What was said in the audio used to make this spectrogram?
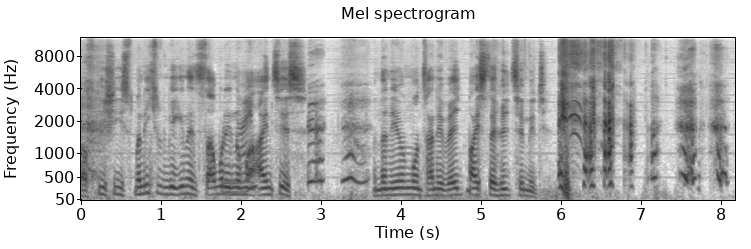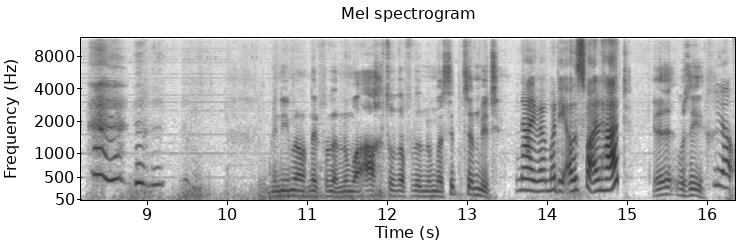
Auf die schießt man nicht und wir gehen jetzt da, wo die Nein. Nummer 1 ist. Und dann nehmen wir uns eine Weltmeisterhülse mit. Wir nehmen auch nicht von der Nummer 8 oder von der Nummer 17 mit. Nein, wenn man die Auswahl hat. Ja, Ursi, Ja.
